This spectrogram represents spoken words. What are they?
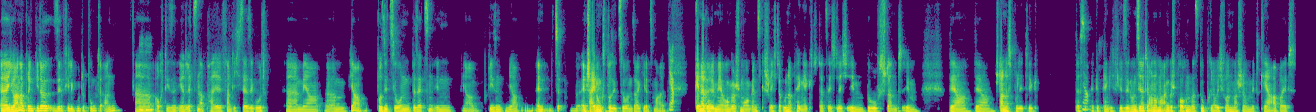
äh, Johanna bringt wieder sehr viele gute Punkte an. Äh, mhm. Auch diese, ihren letzten Appell fand ich sehr, sehr gut. Äh, mehr ähm, ja, Positionen besetzen in ja, diesen ja, en Entscheidungspositionen, sage ich jetzt mal. Ja. Generell mehr Engagement, ganz geschlechterunabhängig tatsächlich im Berufsstand, im der, der Standespolitik. Das ja. ergibt, denke ich, viel Sinn. Und sie hat ja auch nochmal angesprochen, was du, glaube ich, vorhin, Masche, mit Care-Arbeit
